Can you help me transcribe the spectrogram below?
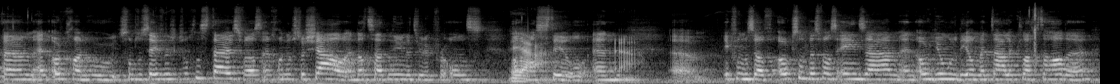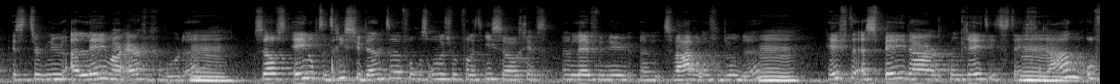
Ehm, en ook gewoon hoe soms om zeven uur 's ochtends thuis was en gewoon heel sociaal. En dat staat nu natuurlijk voor ons allemaal Ja. stil. En Ja. ehm, ik vond mezelf ook soms best wel eens eenzaam. En ook jongeren die al mentale klachten hadden, is het natuurlijk nu alleen maar erger geworden. Mm. Zelfs één op de drie studenten, volgens onderzoek van het ISO, geeft hun leven nu een zware onvoldoende. Mm. Heeft de SP daar concreet iets tegen Mm. gedaan? Of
